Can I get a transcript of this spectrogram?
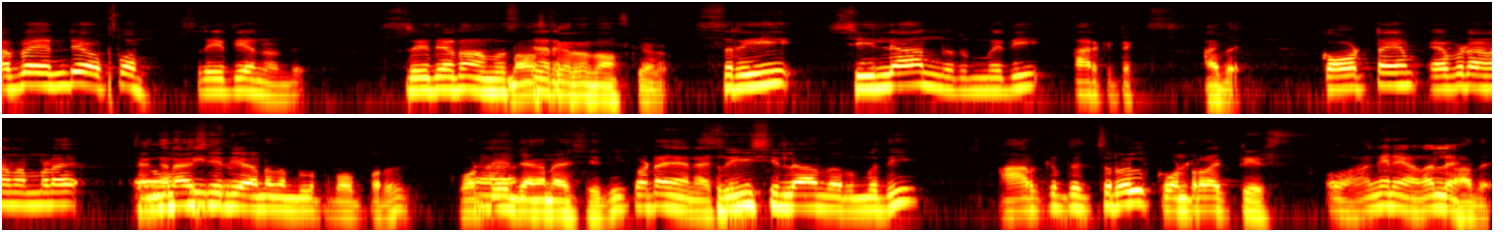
അപ്പൊ എന്റെ ഒപ്പം ശ്രീതിയനുണ്ട് ശ്രീതിയേട്ട നമസ്കാരം. നമസ്കാരം ശ്രീ ശിലാ നിർമ്മിതി ആർക്കിടെക്ട്സ് അതെ. കോട്ടയം എവിടെയാണ് നമ്മുടെ ചങ്ങനാശ്ശേരിയാണ് നമ്മൾ proper Kottayam Changanassery. Kottayam Sreeshila Nirmithi architectural contractors ഓ അങ്ങനെയാണല്ലേ? അതെ.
